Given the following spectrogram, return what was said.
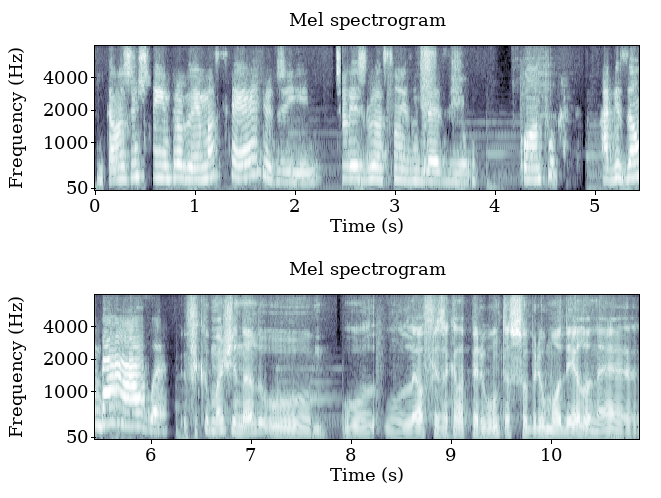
Então a gente tem um problema sério de, de legislações no Brasil quanto a visão da água. Eu fico imaginando o Léo fez aquela pergunta sobre o modelo, né?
